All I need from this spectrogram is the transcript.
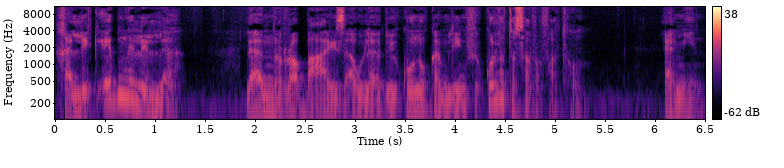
خليك ابن لله لأن الرب عايز أولاده يكونوا كاملين في كل تصرفاتهم. آمين.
